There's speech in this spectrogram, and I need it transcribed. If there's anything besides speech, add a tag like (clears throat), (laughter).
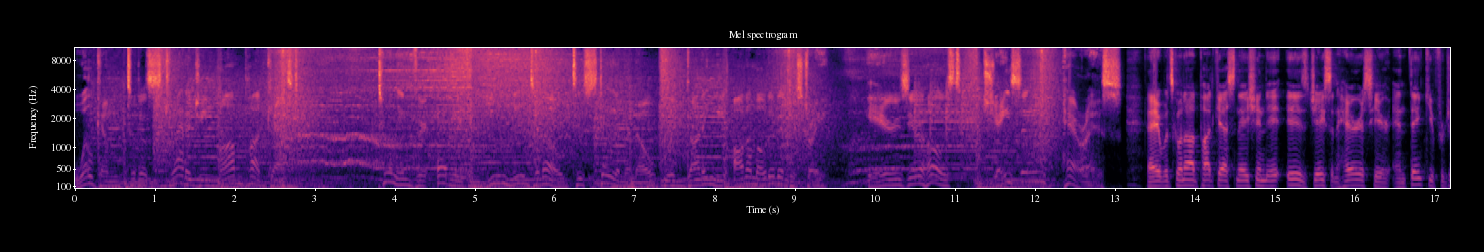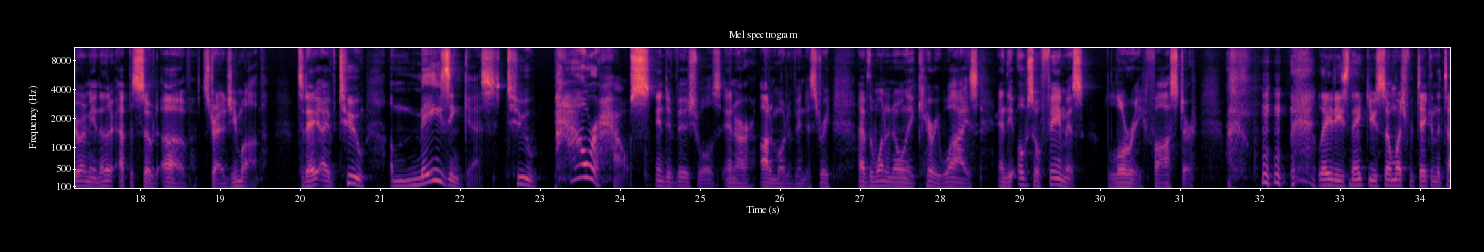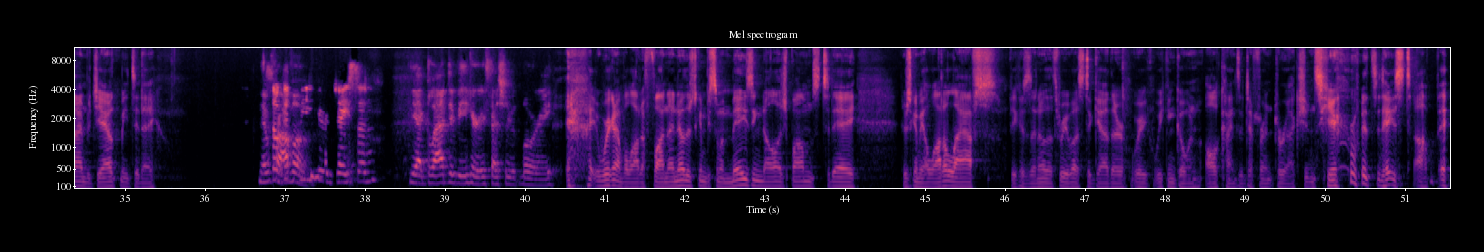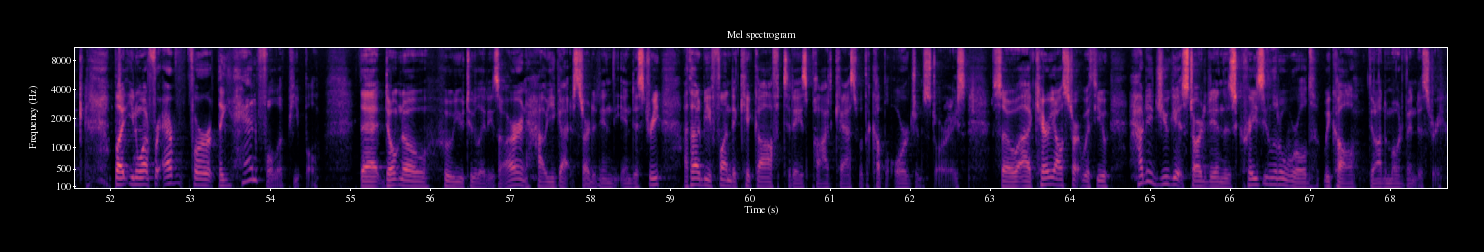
Welcome to the Strategy Mob Podcast. Tune in for everything you need to know to stay in the know regarding the automotive industry. Here's your host, Jason Harris. Hey, what's going on, Podcast Nation? It is Jason Harris here, and thank you for joining me another episode of Strategy Mob. Today, I have two amazing guests, two powerhouse individuals in our automotive industry. I have the one and only Carrie Wise and the oh so famous Lori Foster. (laughs) Ladies, thank you so much for taking the time to jam with me today. No so problem. Good to be here, Jason. Yeah, glad to be here, especially with Lori. (laughs) We're gonna have a lot of fun. I know there's gonna be some amazing knowledge bombs today. There's gonna be a lot of laughs because I know the three of us together, we, we can go in all kinds of different directions (laughs) here with today's topic. But you know what? For ev- for the handful of people that don't know who you two ladies are and how you got started in the industry, I thought it'd be fun to kick off today's podcast with a couple origin stories. So, uh, Carrie, I'll start with you. How did you get started in this crazy little world we call the automotive industry?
